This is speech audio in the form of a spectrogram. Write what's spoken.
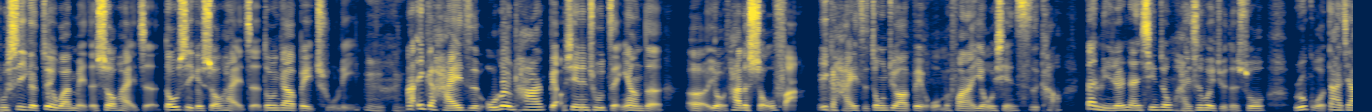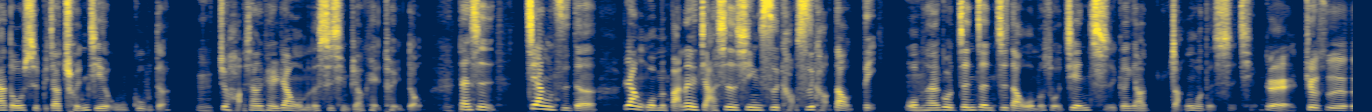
不是一个最完美的受害者，都是一个受害者，都应该要被处理。嗯，那一个孩子，无论他表现出怎样的呃，有他的手法，一个孩子终究要被我们放在优先思考。但你仍然心中还是会觉得说，如果大家都是比较纯洁无辜的，嗯，就好像可以让我们的事情比较可以推动。但是这样子的，让我们把那个假设性思考思考到底，我们才能够真正知道我们所坚持跟要掌握的事情。对，就是。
